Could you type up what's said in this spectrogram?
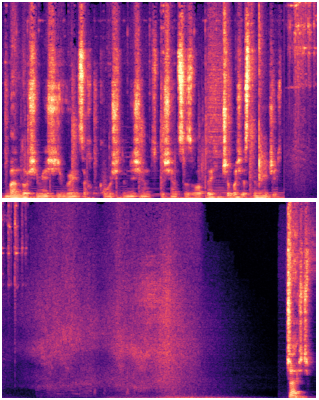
będą się mieścić w granicach około 70 tysięcy złotych i trzeba się z tym liczyć. Cześć,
